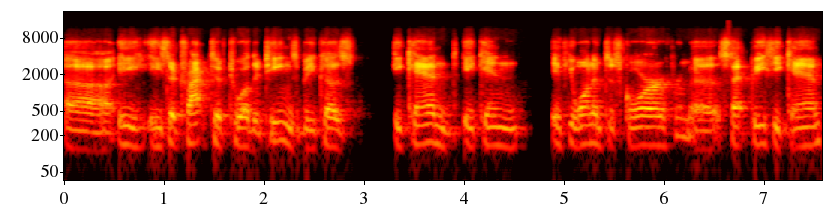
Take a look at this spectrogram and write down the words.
uh, he, he's attractive to other teams because he can he can if you want him to score from a set piece, he can.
